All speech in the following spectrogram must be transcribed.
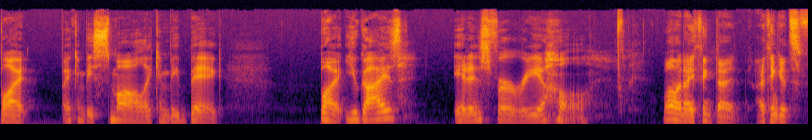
but it can be small, it can be big. But you guys, it is for real. Well, and I think that I think it's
